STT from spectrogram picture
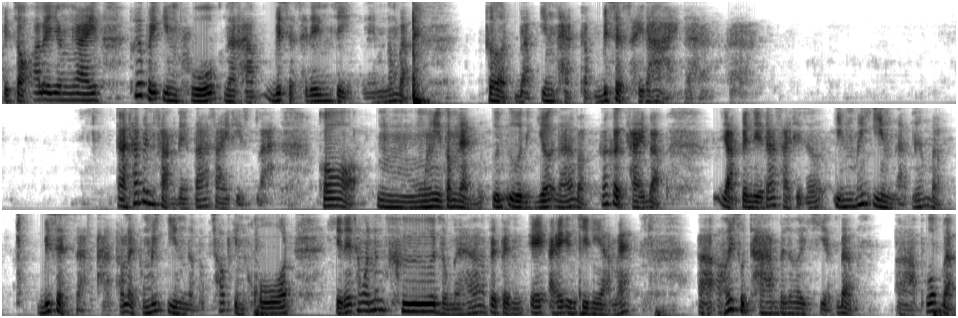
ไปเจาะอะไรยังไง เพื่อไป improve นะครับ business ให้ได้จริงเนี่ยมันต้องแบบเกิดแบบ impact กับ business ให้ได้นะฮะอ่าอะถ้าเป็นฝั่ง data scientist ล่ะ ก็มีตำแหน่งอื่นๆอีกเยอะนะแบบถ้าเกิดใครแบบอยากเป็น data scientist อินไม่อินอะเรื่องแบบ business อะอ่านเท่าไหร่ก็ไม่อินแบบชอบเขียนโค้ด เขียนได้ทั้งวันทั้งคืนถูกไหมฮะไปเป็น AI engineer ไหมอ่าเอาให้สุดทางไปเลยเขียนแบบอ่าพวกแบบ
